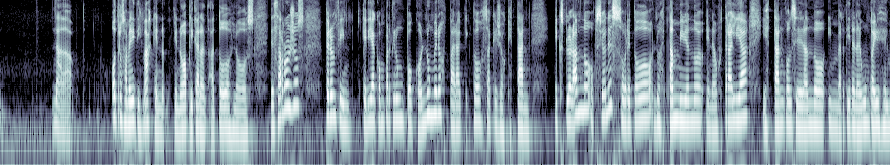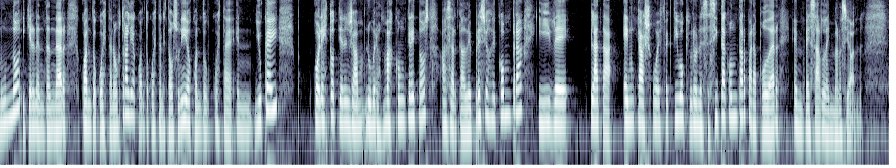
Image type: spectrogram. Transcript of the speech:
nada, otros amenities más que no, aplican a, todos los desarrollos, pero en fin, quería compartir un poco números para que todos aquellos que están explorando opciones, sobre todo no están viviendo en Australia y están considerando invertir en algún país del mundo y quieren entender cuánto cuesta en Australia, cuánto cuesta en Estados Unidos, cuánto cuesta en UK, con esto tienen ya números más concretos acerca de precios de compra y de plata en cash o efectivo que uno necesita contar para poder empezar la inversión.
